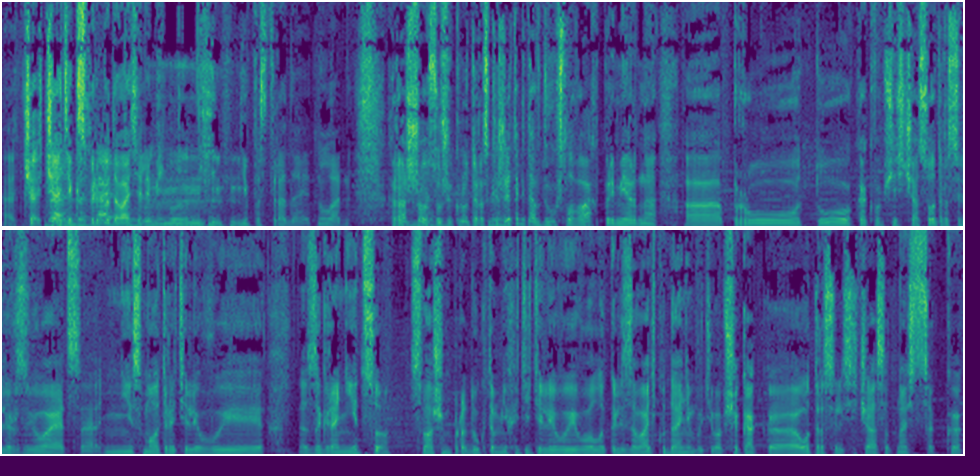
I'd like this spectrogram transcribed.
Да. Ч- да, чатик с преподавателями не, не, не пострадает. Ну ладно. Хорошо, да. слушай, круто. Расскажи да. тогда в двух словах примерно э, про то, как вообще сейчас отрасль развивается. Не смотрите ли вы за границу? С вашим продуктом? Не хотите ли вы его локализовать куда-нибудь? И вообще, как э, отрасль сейчас относится к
